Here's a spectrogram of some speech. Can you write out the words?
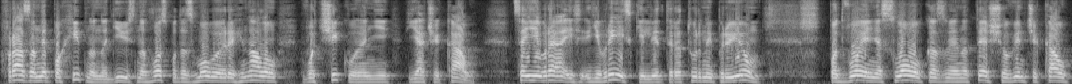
Фраза непохитно надіюсь на Господа з мовою оригіналу в очікуванні я чекав. Це єврейський літературний прийом. Подвоєння слова вказує на те, що він чекав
